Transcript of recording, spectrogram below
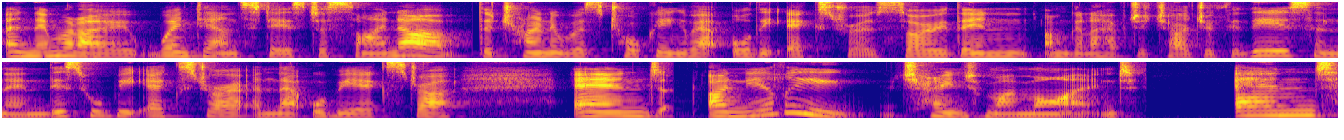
And then when i went downstairs to sign up the trainer was talking about all the extras. So then i'm going to have to charge you for this and then this will be extra and that will be extra. And I nearly changed my mind and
